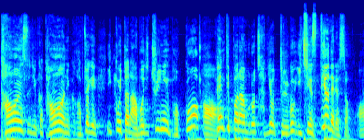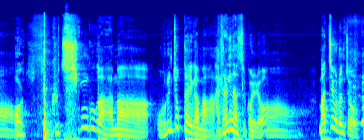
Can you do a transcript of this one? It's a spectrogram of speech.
당황했으니까 당황하니까 갑자기 입고 있던 아버지 추리닝 벗고 어. 팬티 바람으로 자기 옷 들고 2층에서 뛰어내렸어. 어. 그 친구가 아마 오른쪽 다리가 막 아작이 났을걸요? 어. 맞지 오른쪽?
